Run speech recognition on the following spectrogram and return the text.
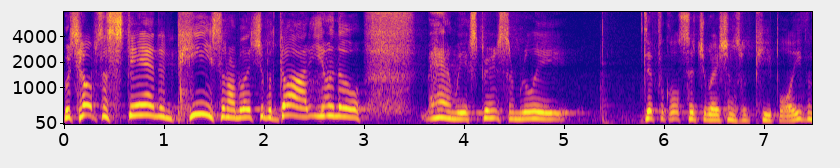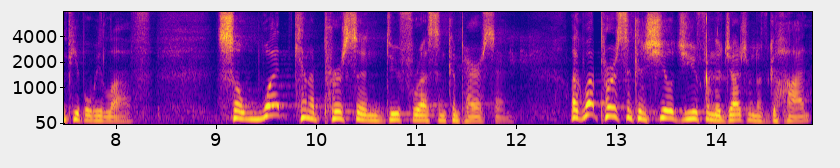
which helps us stand in peace in our relationship with God, even though, man, we experience some really difficult situations with people, even people we love. So, what can a person do for us in comparison? Like, what person can shield you from the judgment of God?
